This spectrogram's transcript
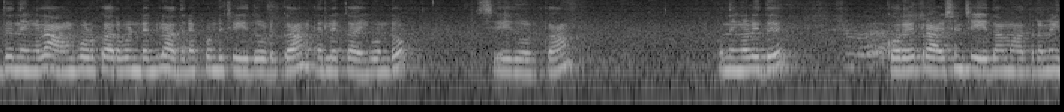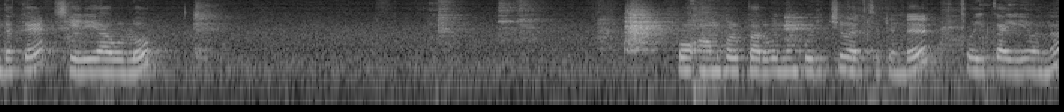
ഇത് നിങ്ങൾ ആംഹോൾ കറിവുണ്ടെങ്കിൽ അതിനെ കൊണ്ട് ചെയ്ത് കൊടുക്കാം. അല്ലെങ്കിൽ കൈ കൊണ്ടും ചെയ്ത് കൊടുക്കാം. അപ്പോൾ നിങ്ങളിത് കുറേ പ്രാവശ്യം ചെയ്താൽ മാത്രമേ ഇതൊക്കെ ശരിയാവുള്ളൂ. അപ്പോൾ ആം ഹോൾ കർവ് ഞാൻ കുരിച്ച് വരച്ചിട്ടുണ്ട്. അപ്പോൾ ഈ കൈ ഒന്ന്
